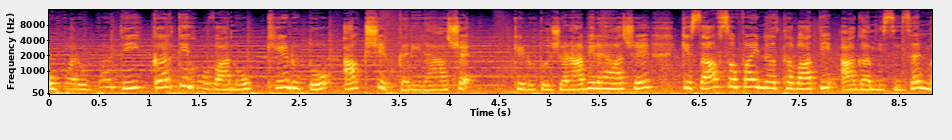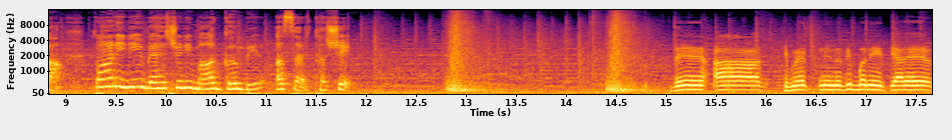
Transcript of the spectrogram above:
ઉપર ઉપરથી કરતી હોવાનો ખેડૂતો આક્ષેપ કરી રહ્યા છે. ખેડૂતો જણાવી રહ્યા છે કે સાફ સફાઈ ન થવાથી આગામી સિઝનમાં પાણીની વહેંચણીમાં ગંભીર અસર થશે. જે આ સિમેન્ટની નથી બની, ત્યારે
